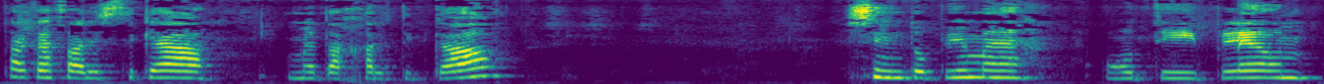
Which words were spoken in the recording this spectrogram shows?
τα καθαριστικά με τα χαλτικά. Συνειδητοποιούμε ότι πλέον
